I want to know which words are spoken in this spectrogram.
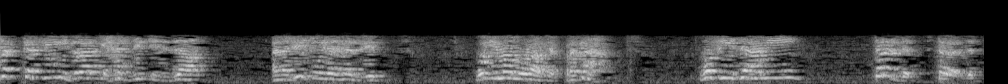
شك في إدراك حد الإجزاء أنا جئت إلى المسجد والإمام راكع ركعت. وفي ذهني ترددت ترددت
